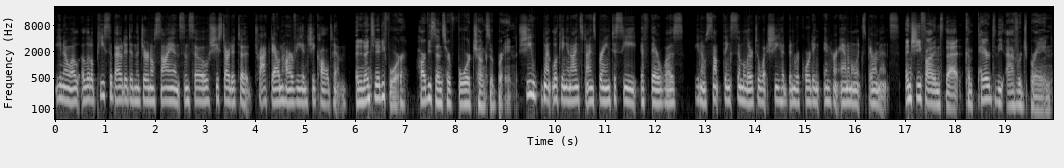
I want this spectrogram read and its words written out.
you know, a, a little piece about it in the journal Science. And so she started to track down Harvey and she called him. And in 1984, Harvey sends her four chunks of brain. She went looking in Einstein's brain to see if there was, you know, something similar to what she had been recording in her animal experiments. And she finds that compared to the average brain,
